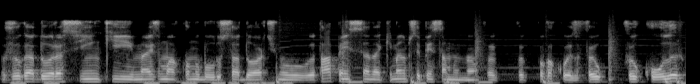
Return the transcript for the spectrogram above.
O jogador, assim, que mais marcou no Borussia Dortmund... Eu tava pensando aqui, mas não precisa pensar muito, não. Foi, foi pouca coisa. Foi o, foi o Kohler.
